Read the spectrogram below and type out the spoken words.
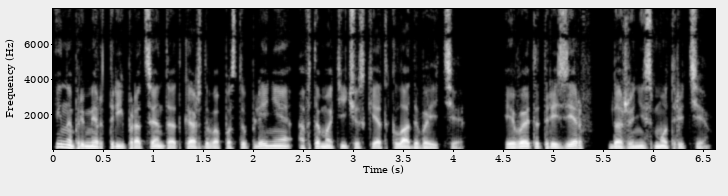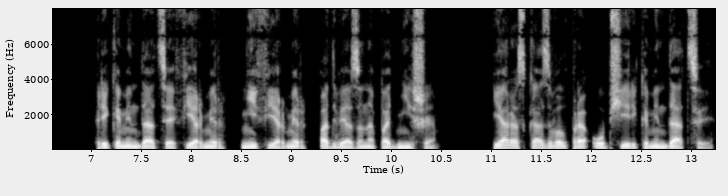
И, например, 3% от каждого поступления автоматически откладываете. и в этот резерв даже не смотрите. Рекомендация «фермер», «не фермер» подвязана под ниши. Я рассказывал про общие рекомендации,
